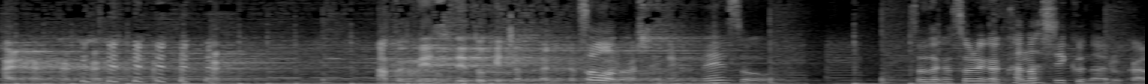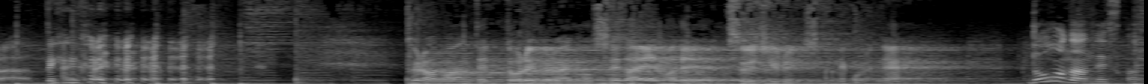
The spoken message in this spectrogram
たはいはいはいはい。あと熱で溶けちゃったりとかもありそうなんだよましたね。ねそう。そうだからそれが悲しくなるから。プラバンってどれぐらいの世代まで通じるんですかねこれね。どうなんですかね。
